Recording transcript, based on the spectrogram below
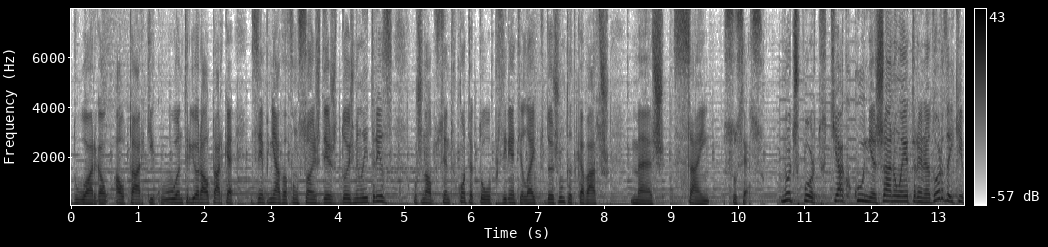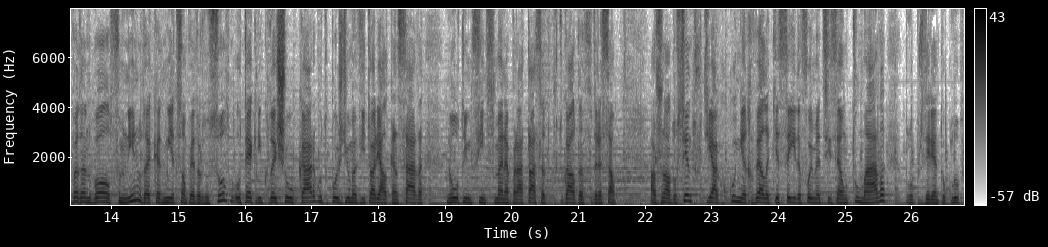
do órgão autárquico. O anterior autarca desempenhava funções desde 2013. O Jornal do Centro contactou o presidente eleito da Junta de Cabazos, mas sem sucesso. No desporto, Tiago Cunha já não é treinador da equipa de handball feminino da Academia de São Pedro do Sul. O técnico deixou o cargo depois de uma vitória alcançada no último fim de semana para a Taça de Portugal da Federação. Ao Jornal do Centro, Tiago Cunha revela que a saída foi uma decisão tomada pelo presidente do clube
